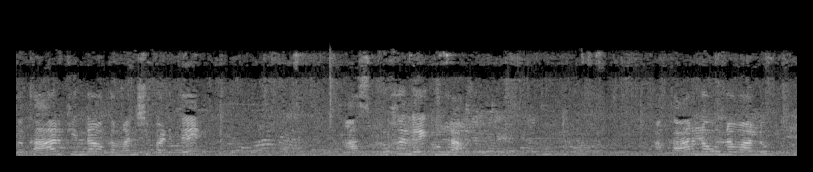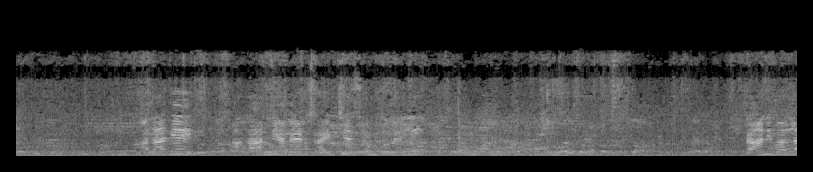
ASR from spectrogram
ఒక కారు కింద ఒక మనిషి పడితే ఆ స్పృహ లేకుండా ఆ కారులో ఉన్న వాళ్ళు అలాగే ఆ కార్ని అలా డ్రైవ్ చేసుకుంటూ వెళ్ళి దానివల్ల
